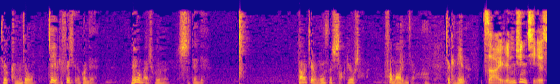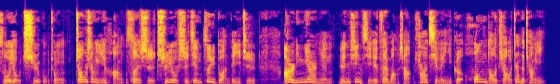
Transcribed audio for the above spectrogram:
就可能就这也是费雪的观点，没有卖出的时间点。当然，这种公司少之又少，凤毛麟角啊，这肯定的。在任俊杰所有持股中，招商银行算是持有时间最短的一支。二零一二年，任俊杰在网上发起了一个“荒岛挑战”的倡议。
